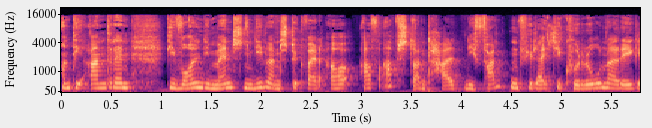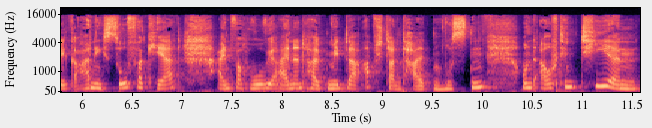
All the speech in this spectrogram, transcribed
Und die anderen, die wollen die Menschen lieber ein Stück weit auf Abstand halten. Die fanden vielleicht die Corona-Regel gar nicht so verkehrt, einfach wo wir eineinhalb Meter Abstand halten mussten. Und auch den Tieren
